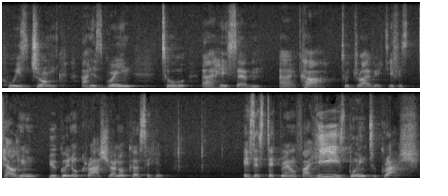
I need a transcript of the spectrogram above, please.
who is drunk and is going to uh, his um, uh, car to drive it, if you tell him you're going to crash, you are not cursing him. It's a statement of fact. He is going to crash.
